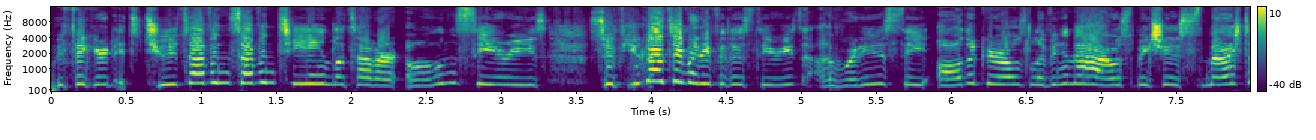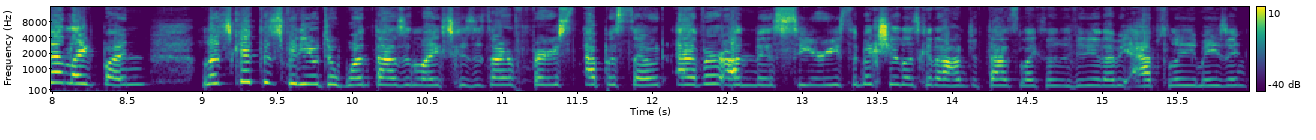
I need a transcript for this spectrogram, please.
We figured it's 2017. Let's have our own series. So if you guys are ready for this series, I'm ready to see all the girls living in the house. Make sure to smash that like button. Let's get this video to 1,000 likes because it's our first episode ever on this series. So make sure let's get 100,000 likes on the video. That'd be absolutely amazing.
